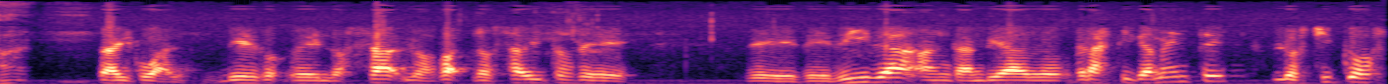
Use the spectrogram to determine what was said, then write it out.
Ah. Tal cual. Eh, los, los, los hábitos de, de, de vida han cambiado drásticamente. Los chicos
